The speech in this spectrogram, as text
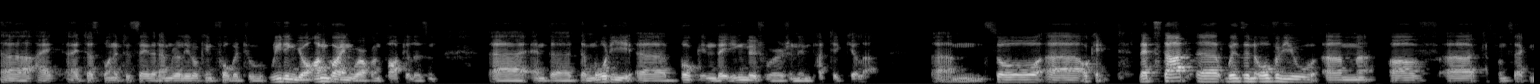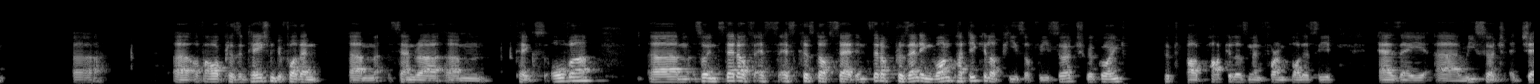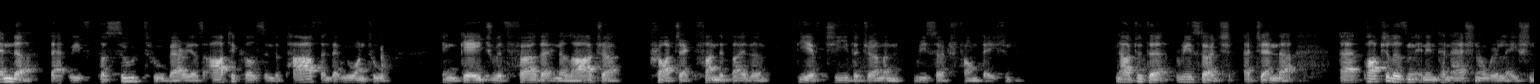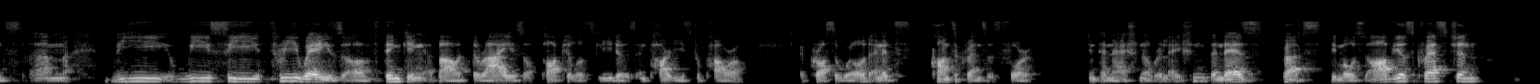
uh, I, I, just wanted to say that I'm really looking forward to reading your ongoing work on populism uh, and the, the Modi book in the English version in particular. Um, so, uh, okay, let's start with an overview um, of, just one second, of our presentation before then um, Sandra um, takes over. Um, so instead of, as, as Christophe said, instead of presenting one particular piece of research, we're going to talk populism and foreign policy as a uh, research agenda that we've pursued through various articles in the past and that we want to engage with further in a larger project funded by the DFG, the German Research Foundation. Now to the research agenda. Uh, populism in international relations. Um, we, we see three ways of thinking about the rise of populist leaders and parties to power across the world and its consequences for international relations. And there's perhaps the most obvious question,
